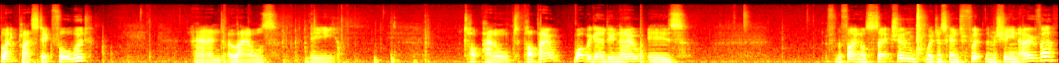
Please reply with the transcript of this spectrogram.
black plastic forward and allows the top panel to pop out. What we're going to do now is for the final section we're just going to flip the machine over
